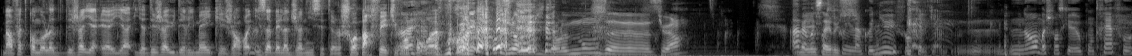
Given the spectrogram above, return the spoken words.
Bah en fait, comme on l'a dit déjà, il y a, il y, a, y a déjà eu des remakes et genre Isabelle Adjani, c'était un choix parfait, tu vois, Ouais. pour, euh, pour- Ouais, mais Aujourd'hui, dans le monde, euh, tu vois Ah, bah, moi, je pense qu'il faut une inconnue, il faut quelqu'un. Non, moi, je pense qu'au contraire, faut.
